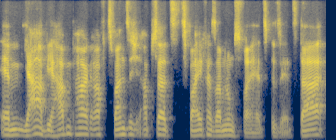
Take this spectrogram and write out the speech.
Ähm, ja, wir haben Paragraph 20 Absatz 2 Versammlungsfreiheitsgesetz. Da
